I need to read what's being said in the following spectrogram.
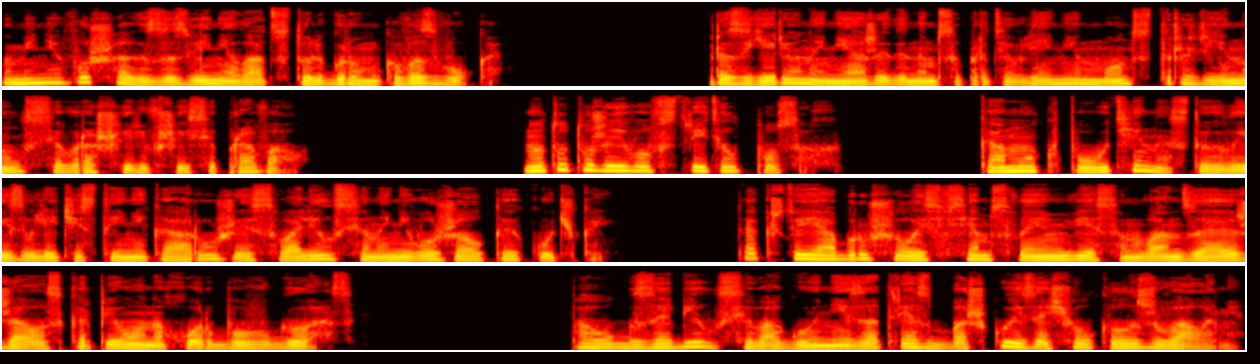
у меня в ушах зазвенело от столь громкого звука. Разъяренный неожиданным сопротивлением, монстр ринулся в расширившийся провал. Но тут уже его встретил посох. Комок паутины, стоило извлечь из тайника оружие, свалился на него жалкой кучкой. Так что я обрушилась всем своим весом, вонзая жало скорпиона Хорбу в глаз. Паук забился в агонии, затряс башку и защелкал жвалами.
